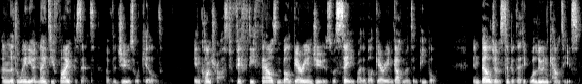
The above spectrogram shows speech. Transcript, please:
and in Lithuania, 95% of the Jews were killed. In contrast, 50,000 Bulgarian Jews were saved by the Bulgarian government and people. In Belgium's sympathetic Walloon counties,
